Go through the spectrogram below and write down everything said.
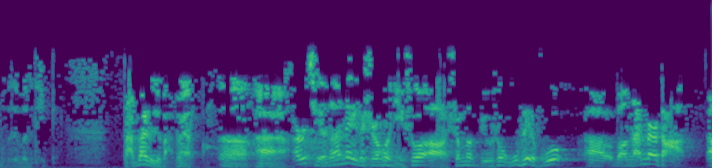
属的问题。打败了就打败了，嗯啊！而且呢，那个时候你说啊，什么，比如说吴佩孚啊，往南边打啊，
